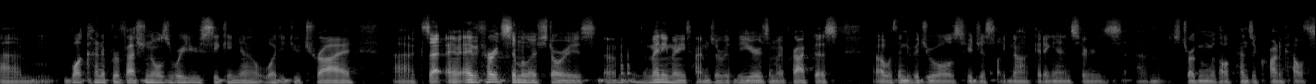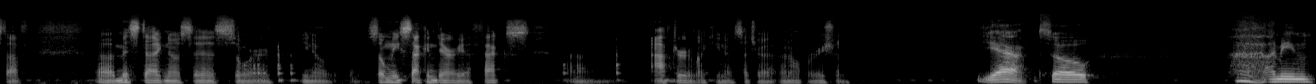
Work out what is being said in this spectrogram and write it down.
Um, what kind of professionals were you seeking out? What did you try? Because uh, I've heard similar stories um, many, many times over the years in my practice uh, with individuals who just like not getting answers, um, struggling with all kinds of chronic health stuff, uh, misdiagnosis, or you know, so many secondary effects um, after like you know such a, an operation yeah so i mean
